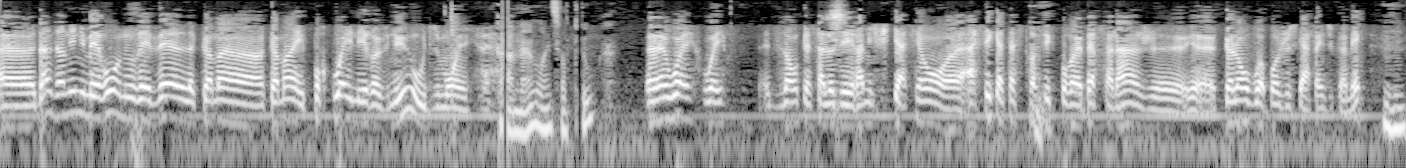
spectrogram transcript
Euh, dans le dernier numéro, on nous révèle comment, comment et pourquoi il est revenu, ou du moins. euh, Comment, ouais, surtout. Euh, ouais, ouais. Disons que ça a des ramifications euh, assez catastrophiques pour un personnage que l'on voit pas jusqu'à la fin du comic. Mhm.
